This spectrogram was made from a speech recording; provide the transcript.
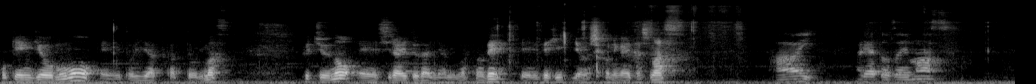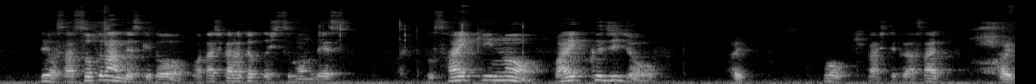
保険業務も、えー取り扱っております。府中の、えー白糸台にありますので、えーぜひよろしくお願いいたします。はい、ありがとうございます。では早速なんですけど、私からちょっと質問です。最近のバイク事情はい。を聞かせてください。はい。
